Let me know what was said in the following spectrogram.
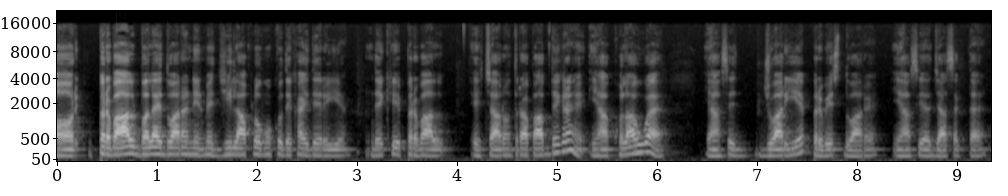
और प्रवाल बलय द्वारा निर्मित झील आप लोगों को दिखाई दे रही है। देखिए प्रवाल ये चारों तरफ़ आप देख रहे हैं, यहाँ खुला हुआ है, यहाँ से ज्वारीय प्रवेश द्वार है, यहाँ से जा सकता है।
